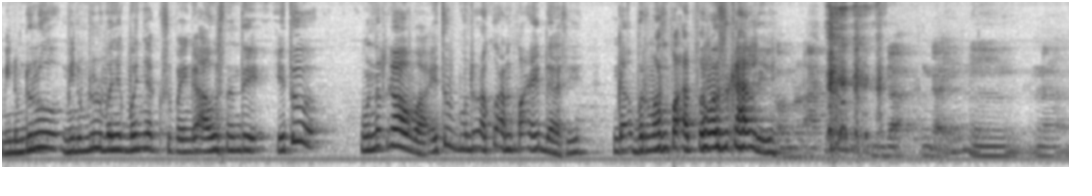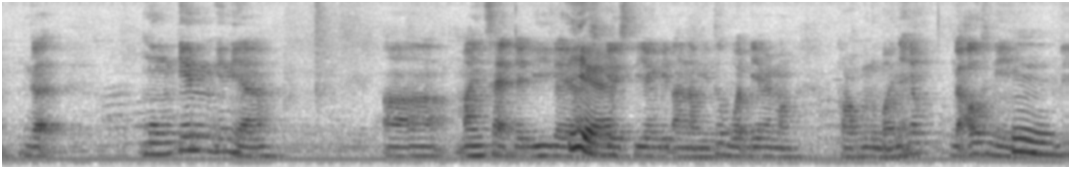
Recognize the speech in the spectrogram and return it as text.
minum dulu minum dulu banyak-banyak supaya nggak aus nanti. Itu menurut kau apa? Itu menurut aku anfaedah sih. Nggak bermanfaat sama sekali. Kalau menurut aku nggak nggak ini nggak- mungkin ini ya uh, mindset. Jadi kayak Iya. sugesti yang ditanam itu buat dia memang kalau minum banyaknya nggak aus nih. Hmm. jadi,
